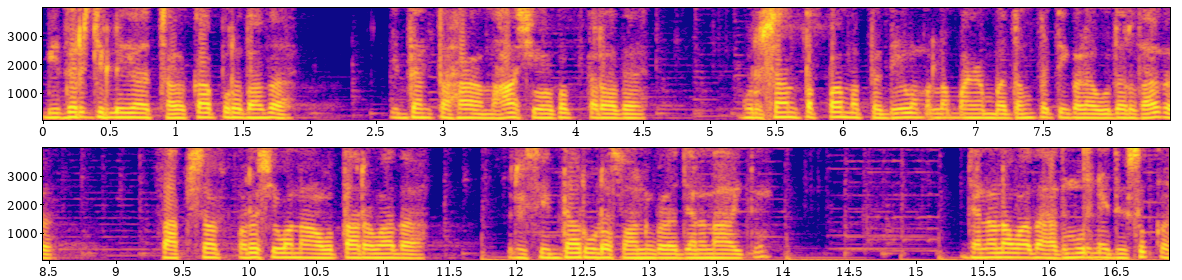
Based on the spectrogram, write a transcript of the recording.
ಬೀದರ್ ಜಿಲ್ಲೆಯ ಚಳಕಾಪುರದಾಗ ಇದ್ದಂತಹ ಮಹಾಶಿವಭಕ್ತರಾದ ಗುರುಶಾಂತಪ್ಪ ಮತ್ತು ದೇವಮಲ್ಲಮ್ಮ ಎಂಬ ದಂಪತಿಗಳ ಉದರದಾಗ ಸಾಕ್ಷಾತ್ ಪರಶಿವನ ಅವತಾರವಾದ ಶ್ರೀ ಸಿದ್ಧಾರೂಢ ಸ್ವಾಮಿಗಳ ಜನನ ಆಯಿತು. ಜನನವಾದ ಹದಿಮೂರನೇ ದಿವಸಕ್ಕೆ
